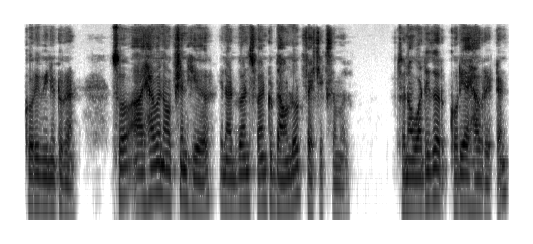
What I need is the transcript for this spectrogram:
query we need to run. So I have an option here in advanced find to download fetch XML. So now what is the query I have written?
